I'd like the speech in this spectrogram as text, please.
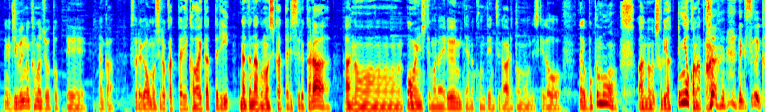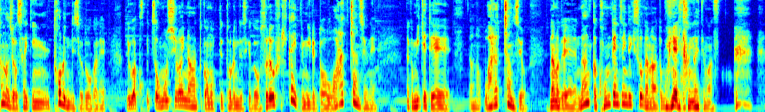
なんか自分の彼女を撮ってなんかそれが面白かったり可愛かったりなんか和ましかったりするからあのー、応援してもらえるみたいなコンテンツがあると思うんですけどなんか僕もあのそれやってみようかなとか なんかすごい彼女を最近撮るんですよ動画で。でうわこいつ面白いなとか思って撮るんですけどそれを振り返ってみると笑っちゃうんですよね。なんか見ててあの笑っちゃうんですよ。なのでなんかコンテンツにできそうだなとぼんやり考えてます。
